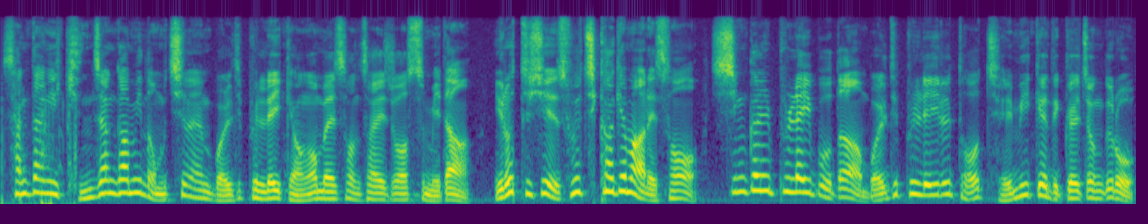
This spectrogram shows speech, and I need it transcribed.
상당히 긴장감이 넘치는 multiplay 경험을 선사해 주었습니다. 이렇듯이 솔직하게 말해서 single play보다 multiplay를 더 재밌게 느낄 정도로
